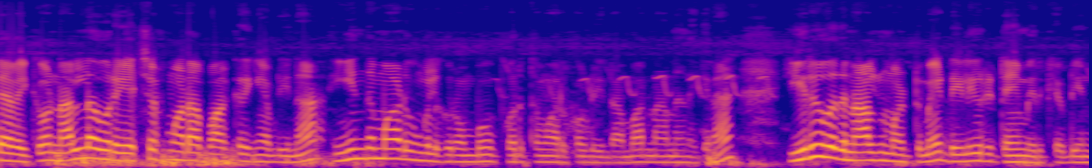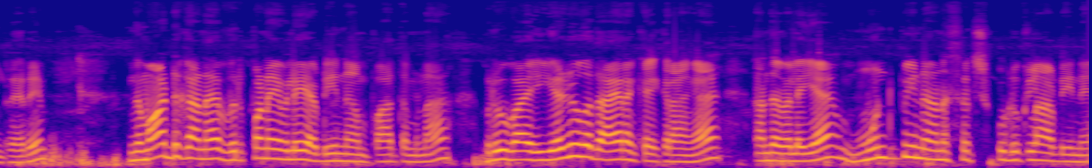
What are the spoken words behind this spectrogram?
தேவைக்கோ நல்ல ஒரு ஹெச்எஃப் மாடாக பார்க்குறீங்க அப்படின்னா இந்த மாடு உங்களுக்கு ரொம்ப பொருத்தமாக இருக்கும் அப்படின்ற மாதிரி நான் நினைக்கிறேன். இருபது நாள் மட்டுமே டெலிவரி டைம் இருக்குது அப்படின்றாரு. இந்த மாட்டுக்கான விற்பனை விலை அப்படின்னு நம்ம பார்த்தோம்னா ரூபாய் எழுபதாயிரம் கேட்குறாங்க. அந்த விலையை முன்பின் அனுசரித்து கொடுக்கலாம் அப்படின்னு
